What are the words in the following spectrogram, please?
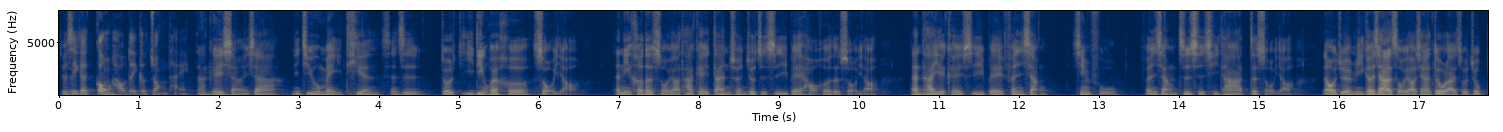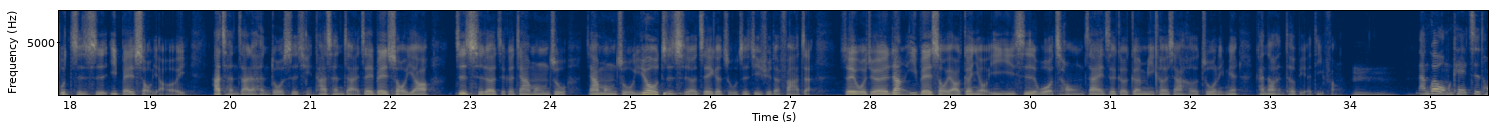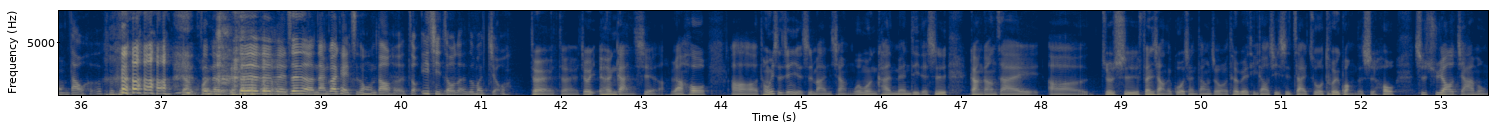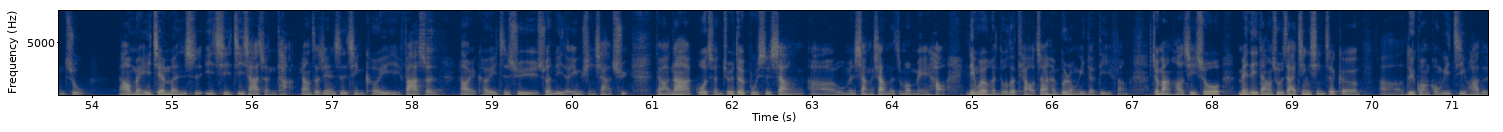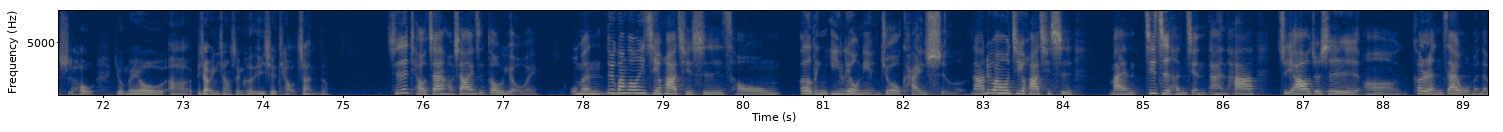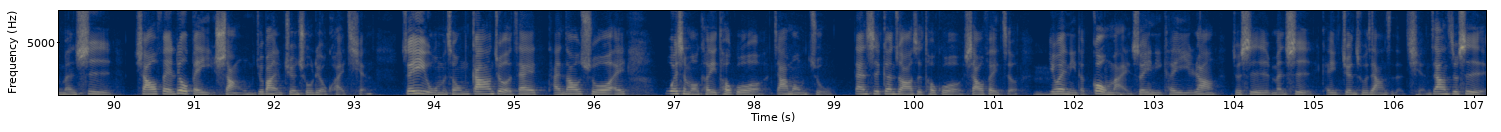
就是一个更好的一个状态。大家可以想一下，你几乎每天甚至都一定会喝手摇，但你喝的手摇，它可以单纯就只是一杯好喝的手摇，但它也可以是一杯分享幸福、分享支持其他的手摇。那我觉得米克夏的手摇现在对我来说就不只是一杯手摇而已，它承载了很多事情，它承载这一杯手摇支持了这个加盟主，加盟主又支持了这个组织继续的发展。所以我觉得让一杯手摇更有意义，是我从在这个跟米克夏合作里面看到很特别的地方。嗯，难怪我们可以志同道合，真的，对对对对，真的难怪可以志同道合，走一起走了这么久。对对，就很感谢了。然后啊、同一时间也是蛮想问问看 Mandy 的是，刚刚在啊、就是分享的过程当中，我特别提到，其实在做推广的时候是需要加盟主。然后每一间门市一起积沙成塔，让这件事情可以发生，然后也可以继续顺利的运行下去，对吧？那过程绝对不是像啊、我们想象的这么美好，一定会有很多的挑战，很不容易的地方。就蛮好奇说，Mandy 当初在进行这个啊、绿光公益计划的时候，有没有啊、比较印象深刻的一些挑战呢？其实挑战好像一直都有诶、我们绿光公益计划其实从二零一六年就开始了。那绿万户计划其实蛮机制很简单，它只要就是呃，客人在我们的门市消费六杯以上，我们就帮你捐出六块钱。所以我们从刚刚就有在谈到说，哎，为什么可以透过加盟主？但是更重要的是透过消费者，因为你的购买，所以你可以让就是门市可以捐出这样子的钱，这样就是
